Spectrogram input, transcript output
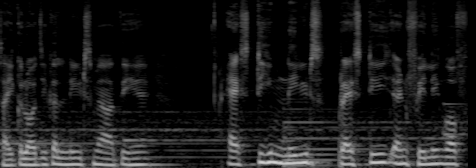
psychological needs में आती हैं। Esteem needs, prestige and feeling of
